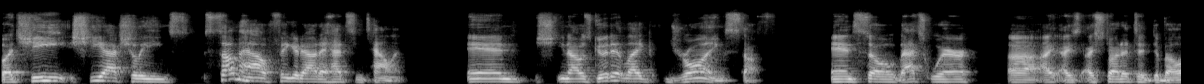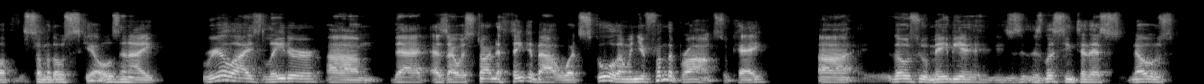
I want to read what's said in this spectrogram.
but she she actually somehow figured out I had some talent. And she, you know I was good at like drawing stuff, and so that's where uh, I, I started to develop some of those skills, and I realized later um, that as I was starting to think about what school, and when you're from the Bronx, okay, uh, those who maybe is, is listening to this knows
